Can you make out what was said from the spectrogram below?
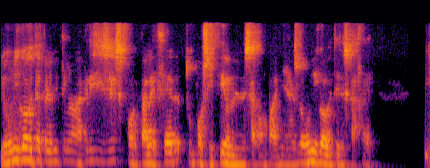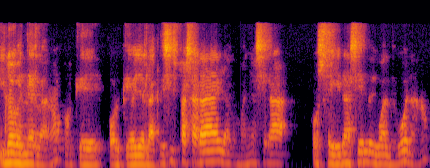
lo único que te permite una crisis es fortalecer tu posición en esa compañía, es lo único que tienes que hacer. Y no venderla, ¿no? Porque, porque oye, la crisis pasará y la compañía será o seguirá siendo igual de buena, ¿no?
